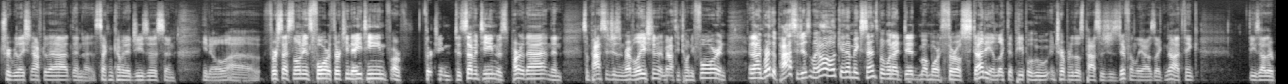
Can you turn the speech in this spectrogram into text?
tribulation after that, then a second coming of Jesus, and you know, uh, First Thessalonians 4, 13 to 18, or 13 to 17 was part of that, and then some passages in Revelation and Matthew 24, and and I read the passages. I'm like, oh, okay, that makes sense. But when I did a more thorough study and looked at people who interpreted those passages differently, I was like, no, I think these other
